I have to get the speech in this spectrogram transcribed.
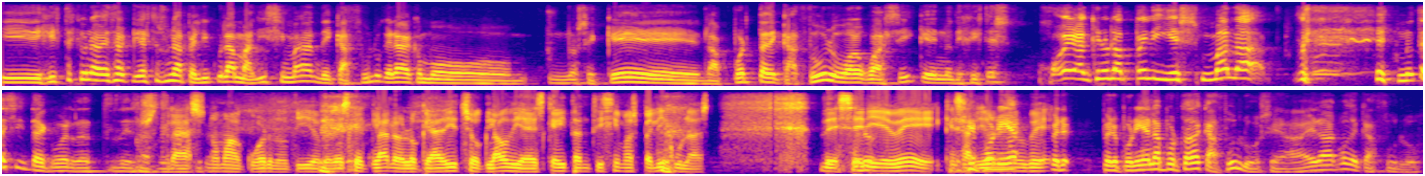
Y dijiste que una vez alquilaste una película malísima de Cthulhu, que era como, no sé qué, La Puerta de Cthulhu o algo así, que nos dijiste, joder, quiero la peli y es mala. no te si te acuerdas tú de esa Ostras, película. no me acuerdo, tío. Pero es que, claro, lo que ha dicho Claudia es que hay tantísimas películas de serie B que salieron ponía, en pero, pero ponía en la portada Cthulhu, o sea, era algo de Cthulhu.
